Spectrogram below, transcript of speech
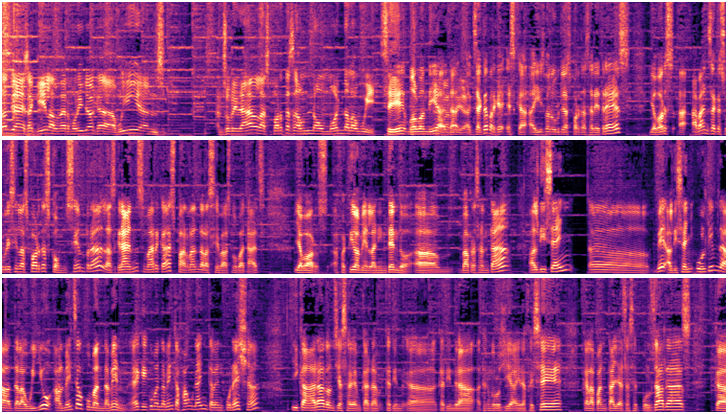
Doncs ja és aquí l'Albert Murillo, que avui ens ens obrirà les portes a un nou món de l'avui. Sí, molt bon dia. Bon dia. Exacte, perquè és que ahir es van obrir les portes de l'E3, llavors, abans de que s'obrissin les portes, com sempre, les grans marques parlen de les seves novetats. Llavors, efectivament, la Nintendo eh, va presentar el disseny eh, bé, el disseny últim de, de la Wii U, almenys el comandament, eh? aquell comandament que fa un any que vam conèixer i que ara doncs, ja sabem que, que, tin, eh, que tindrà tecnologia NFC, que la pantalla és de 7 polzades, que...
